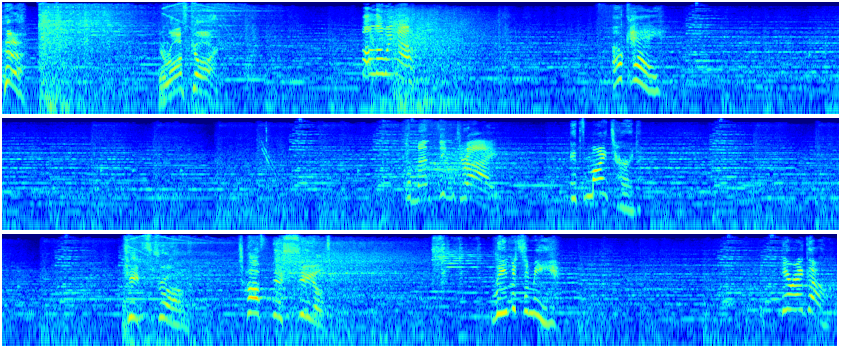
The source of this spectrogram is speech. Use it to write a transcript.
They're off guard. Following up! Okay. Commencing drive. It's my turn. Keep strong! Toughness shield! Leave it to me. Here I go.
